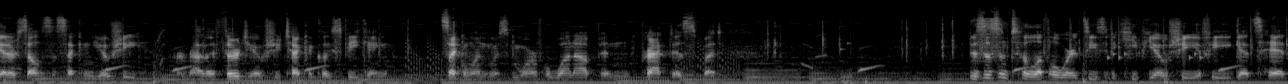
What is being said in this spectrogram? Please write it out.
Get ourselves a second Yoshi, or rather third Yoshi, technically speaking. The second one was more of a one-up in practice, but this isn't a level where it's easy to keep Yoshi if he gets hit.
